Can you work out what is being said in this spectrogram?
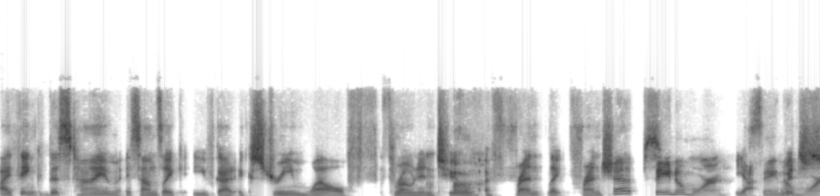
I think this time it sounds like you've got extreme wealth thrown into ugh. a friend, like friendships. Say no more. Yeah, Say no more.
